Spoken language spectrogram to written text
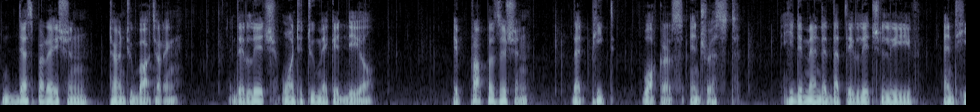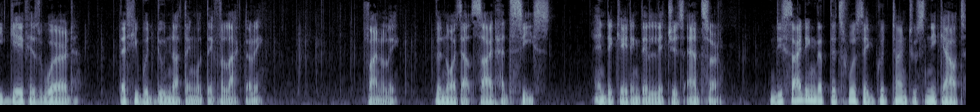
Desperation turned to bartering. The Lich wanted to make a deal, a proposition that piqued Walker's interest. he demanded that the lich leave, and he gave his word that he would do nothing with the phylactery. Finally, the noise outside had ceased, indicating the lich's answer. Deciding that this was a good time to sneak out,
